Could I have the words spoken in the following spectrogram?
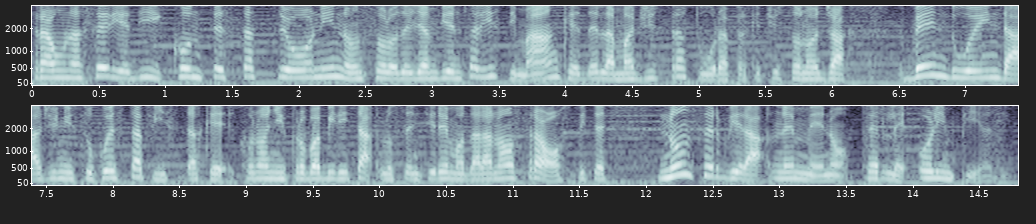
tra una serie di contestazioni non solo degli ambientalisti ma anche della magistratura perché ci sono già ben due indagini su questa pista che con ogni probabilità, lo sentiremo dalla nostra ospite, non servirà nemmeno per le Olimpiadi.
